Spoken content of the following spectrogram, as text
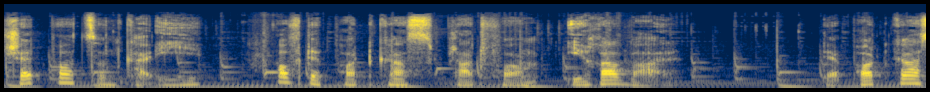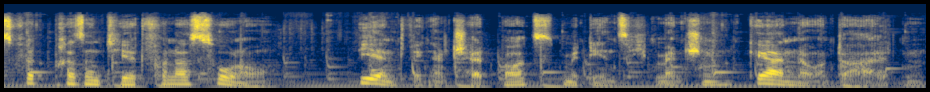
Chatbots und KI auf der Podcast-Plattform Ihrer Wahl. Der Podcast wird präsentiert von Asono. Wir entwickeln Chatbots, mit denen sich Menschen gerne unterhalten.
